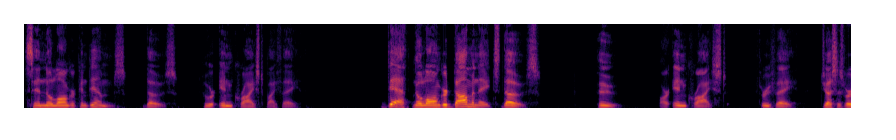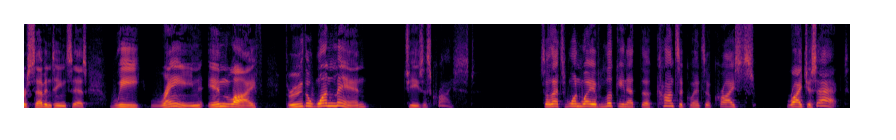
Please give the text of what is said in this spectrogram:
Sin no longer condemns those who are in Christ by faith. Death no longer dominates those who are in Christ through faith just as verse 17 says, we reign in life through the one man, Jesus Christ. So that's one way of looking at the consequence of Christ's righteous act.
